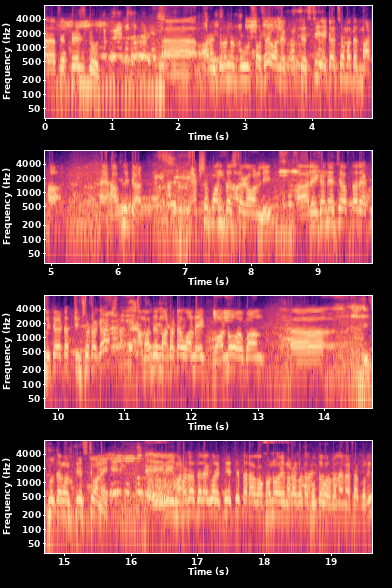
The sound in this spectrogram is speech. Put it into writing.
আর আছে ফ্রেশ দুধ। অনেক ধরনের ফ্রুটস আছে, অনেক টেস্টি এটা হচ্ছে আমাদের মাঠা। হ্যাঁ হাফ লিটার একশো পঞ্চাশ টাকা অনলি আর এখানে হচ্ছে আপনার এক লিটারটা তিনশো টাকা। আমাদের মাথাটা অনেক ঘন এবং স্মুথ এবং টেস্টি অনেক। এই মাথাটা যারা একবার খেয়েছে, তারা কখনো এই মাথার কথা বলতে পারবে না, আমি আশা করি।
